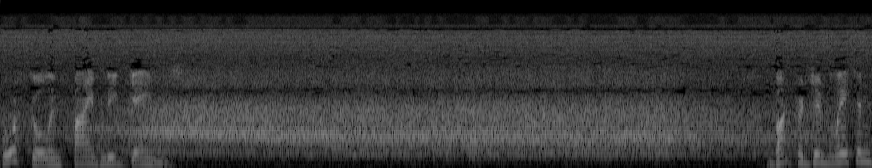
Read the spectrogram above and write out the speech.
fourth goal in five league games. But for Jim Leighton,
